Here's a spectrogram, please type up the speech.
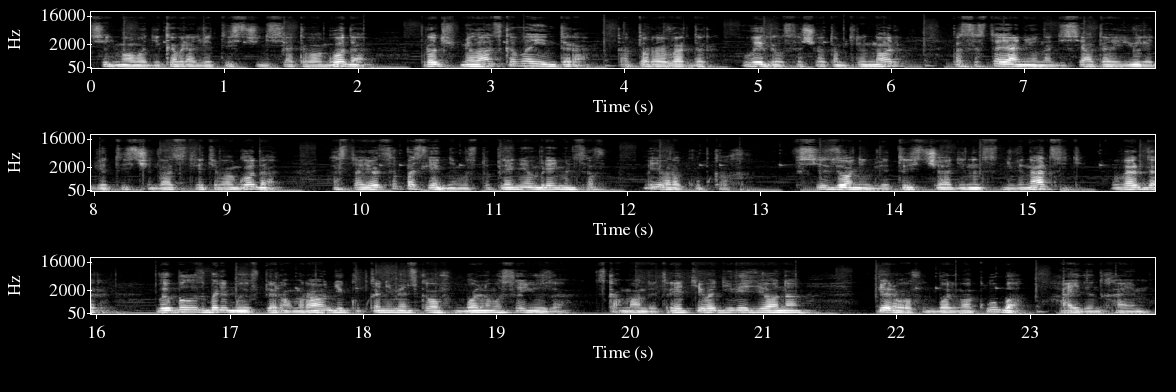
7 декабря 2010 года против миланского Интера, который Вердер выиграл со счетом 3-0 по состоянию на 10 июля 2023 года, остается последним выступлением бременцев в Еврокубках. В сезоне 2011-12 Вердер выбыл из борьбы в первом раунде Кубка немецкого футбольного союза с командой третьего дивизиона первого футбольного клуба Хайденхайм.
